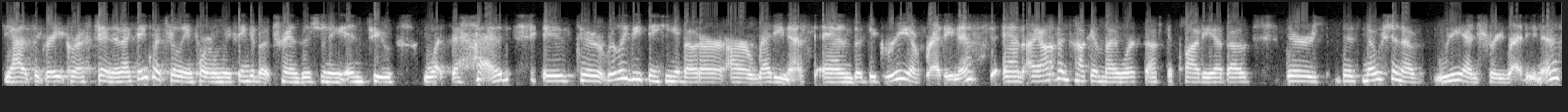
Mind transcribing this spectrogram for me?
Yeah, it's a great question. And I think what's really important when we think about transitioning into what's ahead is to really be thinking about our, our readiness and the degree of readiness. And I often talk in my work, Dr. Claudia, about there's this notion of reentry readiness.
